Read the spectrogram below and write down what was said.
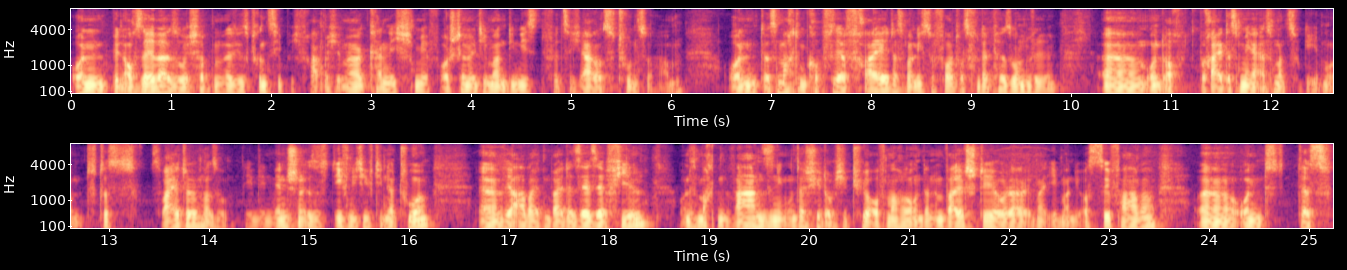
Und bin auch selber so, ich habe immer dieses Prinzip, ich frage mich immer, kann ich mir vorstellen, mit jemandem die nächsten 40 Jahre zu tun zu haben? Und das macht im Kopf sehr frei, dass man nicht sofort was von der Person will äh, und auch bereit ist, mehr erstmal zu geben. Und das Zweite, also neben den Menschen, ist es definitiv die Natur. Äh, wir arbeiten beide sehr, sehr viel und es macht einen wahnsinnigen Unterschied, ob ich die Tür aufmache und dann im Wald stehe oder immer eben an die Ostsee fahre. Äh, und das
